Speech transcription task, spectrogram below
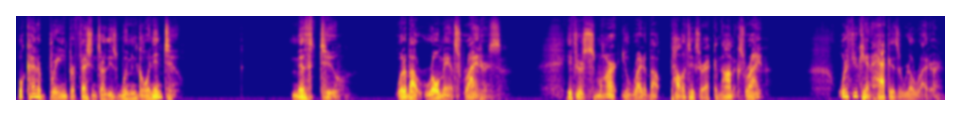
What kind of brainy professions are these women going into? Myth two What about romance writers? If you're smart, you'll write about politics or economics, right? What if you can't hack it as a real writer?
